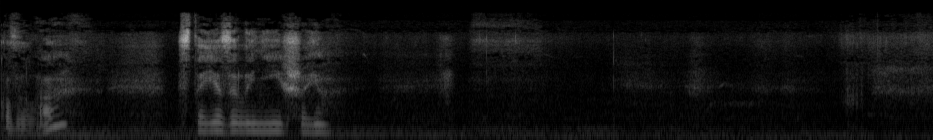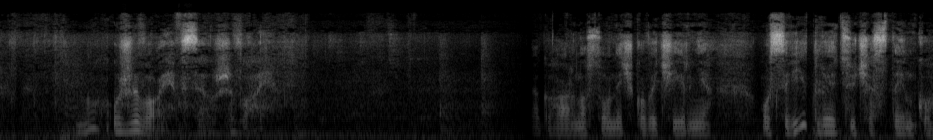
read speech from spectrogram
Ковила стає зеленішою. Ну, оживає, все оживає. Як гарно сонечко вечірнє освітлює цю частинку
